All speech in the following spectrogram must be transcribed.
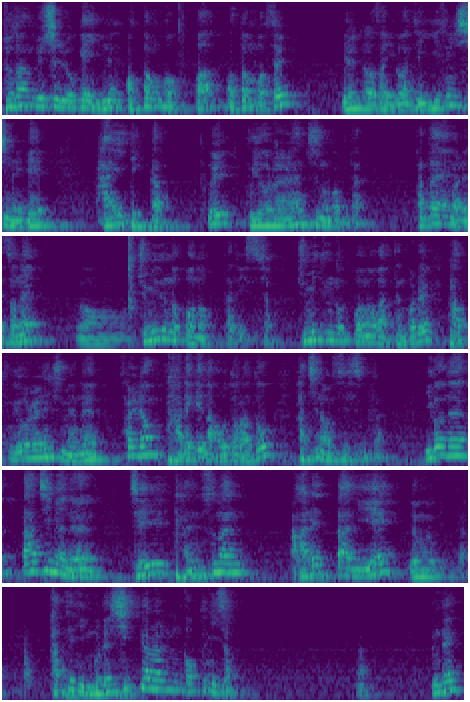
조상규실록에 있는 어떤 것과 어떤 것을 예를 들어서 이거 같은 이순신에게 아이디 값을 부여를 해주는 겁니다. 간단히 말해서는 어, 주민등록번호 다들 있으죠. 주민등록번호 같은 거를 다 부여를 해주면은 설령 다르게 나오더라도 같이 나올 수 있습니다. 이거는 따지면은 제일 단순한 아래 단위의 영역입니다. 같은 인물을 식별하는 것 뿐이죠. 어. 근데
